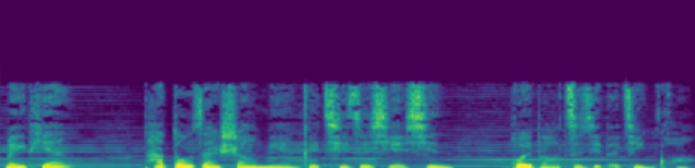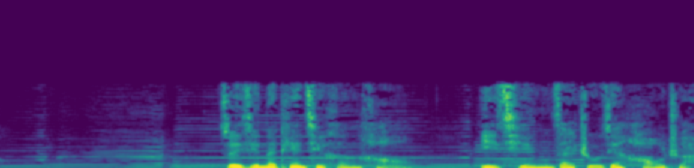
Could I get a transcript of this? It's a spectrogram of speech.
每天，他都在上面给妻子写信，汇报自己的近况。最近的天气很好，疫情在逐渐好转，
